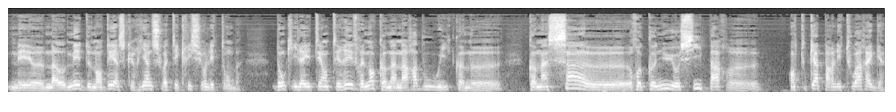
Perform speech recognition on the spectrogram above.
mais Mahomet demandait à ce que rien ne soit écrit sur les tombes. Donc il a été enterré vraiment comme un marabout, oui, comme, comme un saint reconnu aussi par, en tout cas par les Touaregs,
